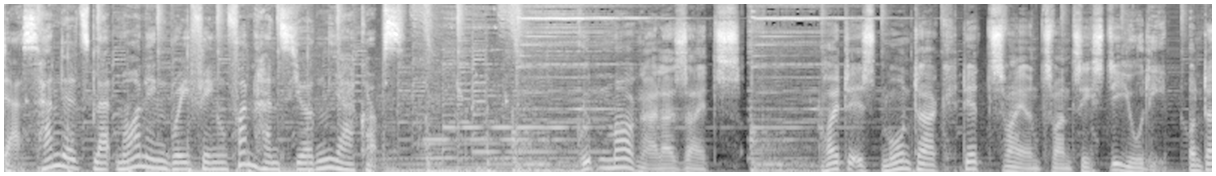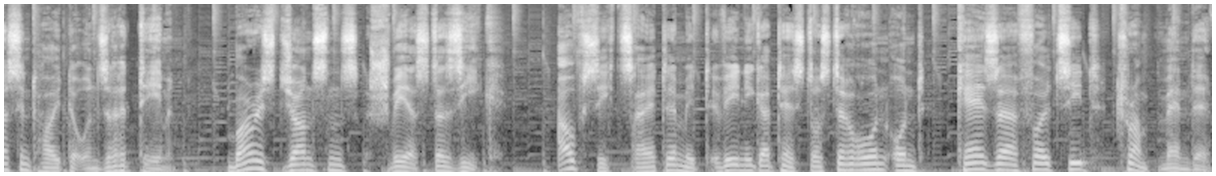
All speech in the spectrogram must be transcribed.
Das Handelsblatt Morning Briefing von Hans-Jürgen Jakobs. Guten Morgen allerseits. Heute ist Montag, der 22. Juli. Und das sind heute unsere Themen. Boris Johnsons schwerster Sieg. Aufsichtsräte mit weniger Testosteron und Käser vollzieht Trump-Wende.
